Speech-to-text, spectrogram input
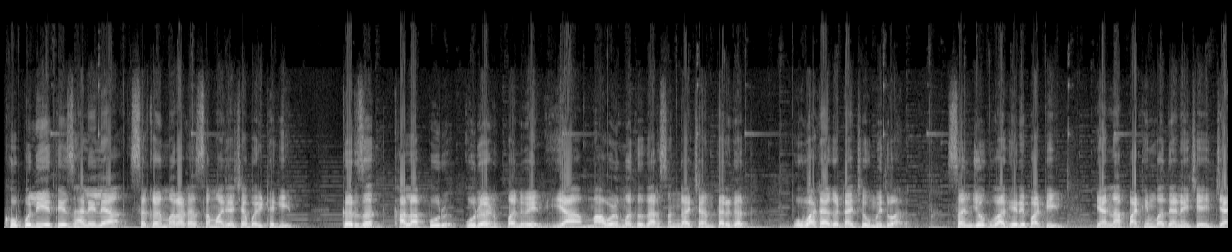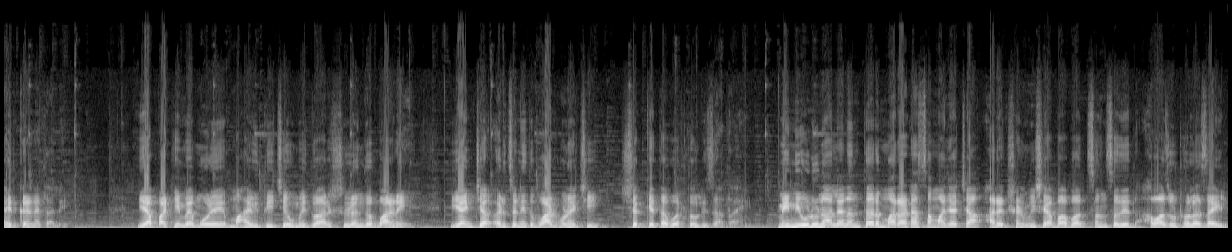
खोपोली येथे झालेल्या सकळ मराठा समाजाच्या बैठकीत कर्जत खालापूर उरण पनवेल या मावळ मतदारसंघाच्या अंतर्गत उभाटा गटाचे उमेदवार संजोग वाघेरे पाटील यांना पाठिंबा देण्याचे जाहीर करण्यात आले. या पाठिंब्यामुळे महायुतीचे उमेदवार श्रीरंग बारणे यांच्या अडचणीत वाढ होण्याची शक्यता वर्तवली जात आहे. मी निवडून आल्यानंतर मराठा समाजाच्या आरक्षण विषयाबाबत संसदेत आवाज उठवला जाईल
